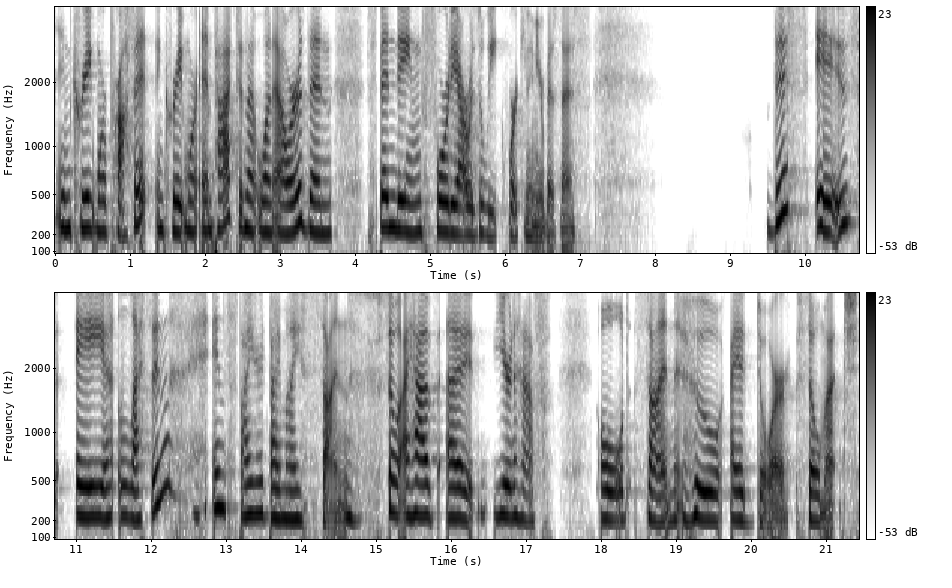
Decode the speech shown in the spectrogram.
and create more profit and create more impact in that one hour than spending 40 hours a week working in your business. This is a lesson inspired by my son. So I have a year and a half old son who I adore so much.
